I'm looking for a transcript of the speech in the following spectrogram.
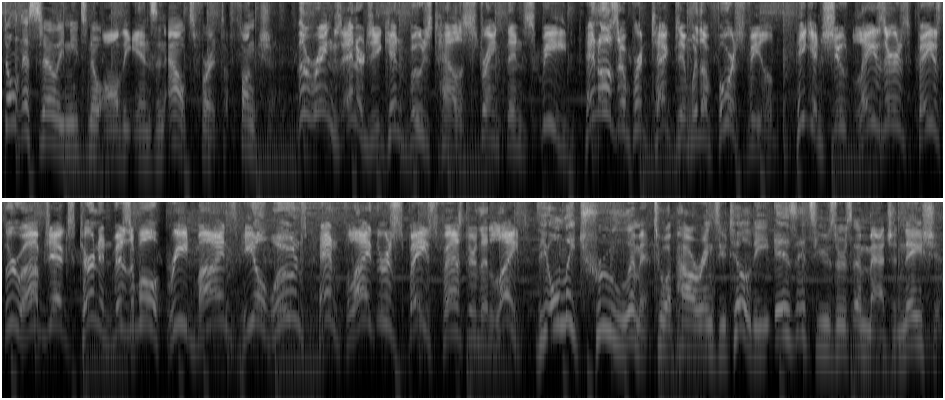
don't necessarily need to know all the ins and outs for it to function. The ring's energy can boost Hal's strength and speed, and also protect him with a force field. He can shoot lasers, phase through objects, turn invisible, read minds, heal wounds, and fly through space faster than light. The only true limit to a Power Ring's utility is its user's imagination,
